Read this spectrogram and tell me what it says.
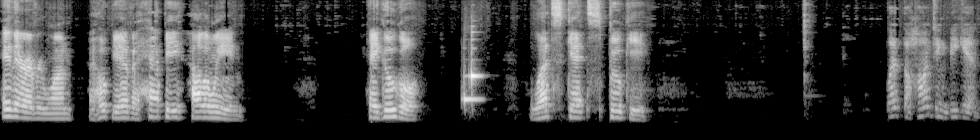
Hey there, everyone. I hope you have a happy Halloween. Hey, Google, let's get spooky. Let the haunting begin.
